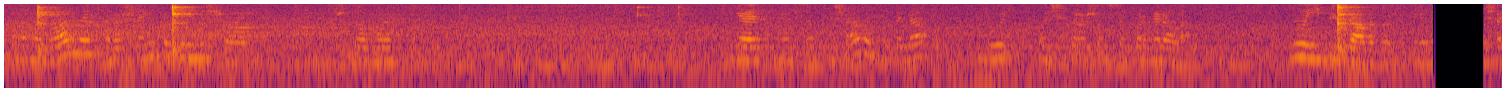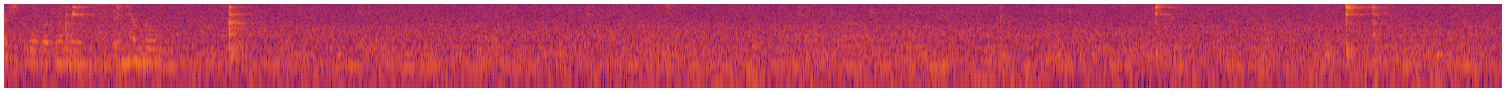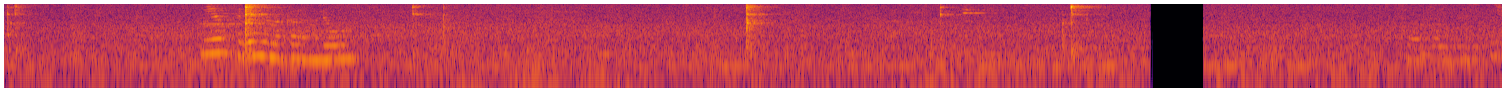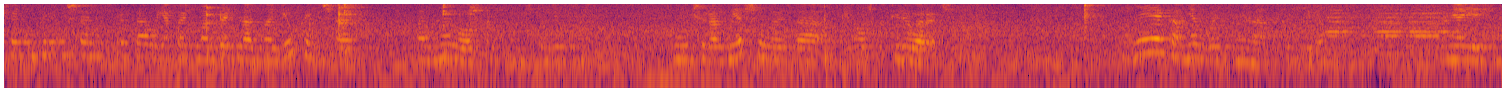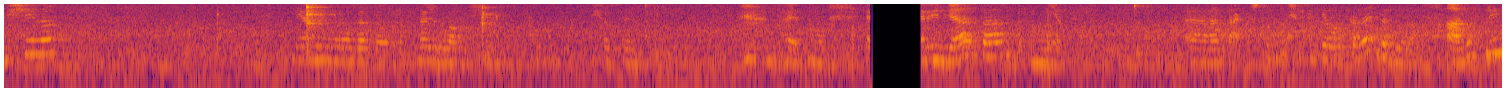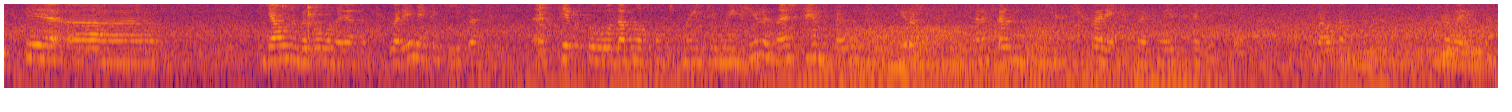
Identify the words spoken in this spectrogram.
Самое главное хорошенько перемешать, чтобы с яйцами все смешалось, и тогда будет очень хорошо все формироваться. Ну и приправы тоже перемешать, чтобы в одном месте все не было. Нет, тебя не накормлю. Вот, вот здесь вот еще не перемешались приправы. Я поэтому обязательно одной вилкой мешаю, одной ложкой, потому что лучше размешивает, а ложка переворачивает. Не, ко мне в гости не надо, спасибо. У меня есть мужчина, готовлю. Даже два мужчины. Еще сын. Поэтому, ребята, нет. А, так, что бы еще хотела сказать, забыла. А, ну, в принципе, э, я уже готова, наверное, стихотворения какие-то. Э, Те, кто давно смотрит мои прямые эфиры, знают, что я постоянно в прямых эфирах рассказываю какие-то стихотворения. Поэтому, если хотите, то welcome, говорите.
